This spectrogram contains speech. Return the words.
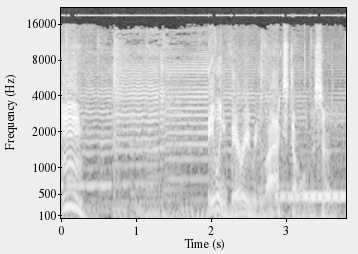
Mm. Feeling very relaxed all of a sudden.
